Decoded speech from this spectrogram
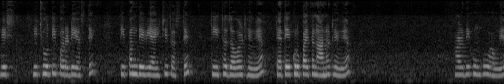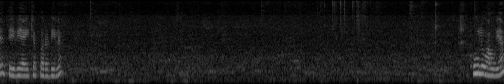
हे श- ही छोटी परडी असते. ती पण देवी आईचीच असते. ती इथं जवळ ठेवूया. त्यात एक रुपयाचं नाणं ठेवूया. हळदी कुंकू वाहूया देवी आईच्या परडीला. फूल वाहूया.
